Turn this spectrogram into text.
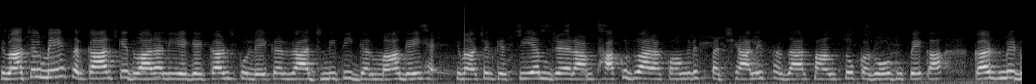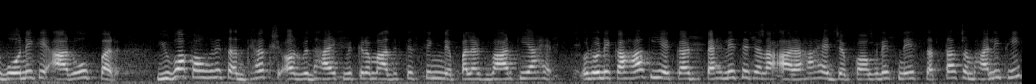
हिमाचल में सरकार के द्वारा लिए गए कर्ज को लेकर राजनीति गर्मा गई है। हिमाचल के सीएम जयराम ठाकुर द्वारा कांग्रेस पर छियालीस हज़ार पाँच सौ करोड़ रुपए का कर्ज में डुबोने के आरोप पर युवा कांग्रेस अध्यक्ष और विधायक विक्रमादित्य सिंह ने पलटवार किया है। उन्होंने कहा कि यह कर्ज पहले से चला आ रहा है। जब कांग्रेस ने सत्ता संभाली थी,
